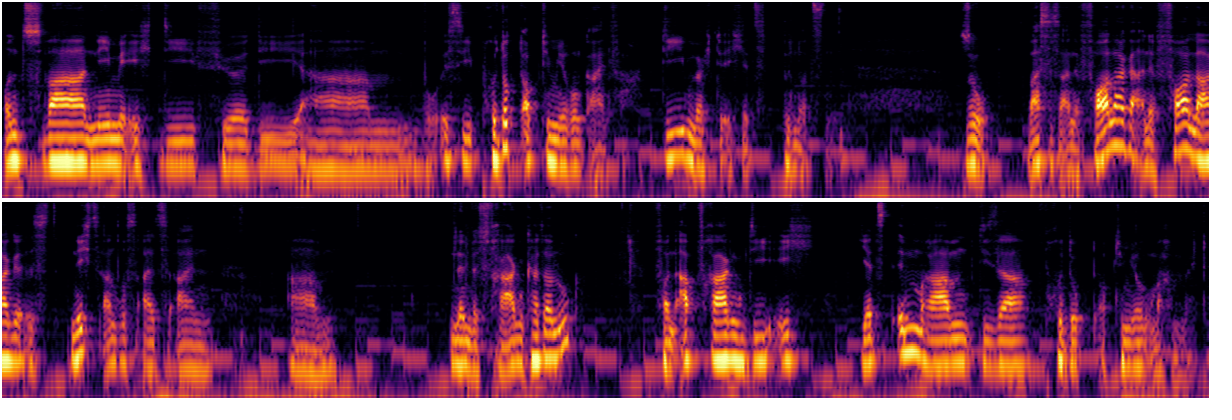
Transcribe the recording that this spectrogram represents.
Und zwar nehme ich die für die, ähm, wo ist sie? Produktoptimierung einfach. Die möchte ich jetzt benutzen. So, was ist eine Vorlage? Eine Vorlage ist nichts anderes als ein, ähm, nennen wir es Fragenkatalog von Abfragen, die ich jetzt im Rahmen dieser Produktoptimierung machen möchte.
